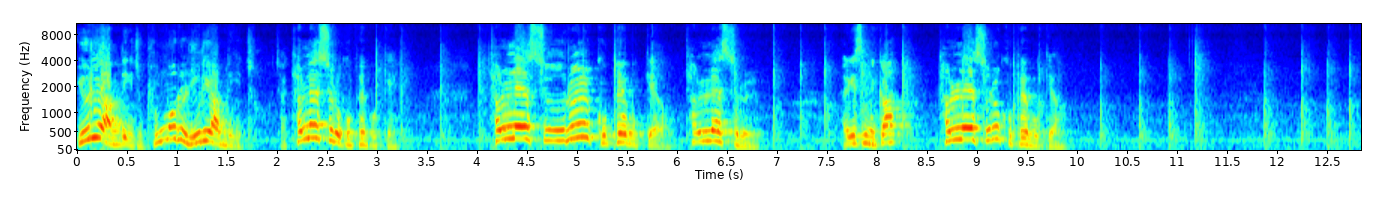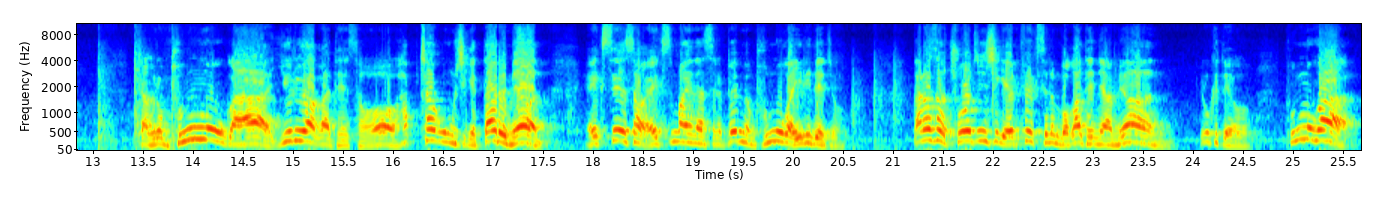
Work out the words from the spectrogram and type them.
유리화하면 되겠죠. 분모를 유리화하면 되겠죠. 자, 켤레수를 곱해볼게. 켤레수를 곱해볼게요. 켤레수를. 알겠습니까? 켤레수를 곱해볼게요. 자, 그럼 분모가 유리화가 돼서 합차 공식에 따르면 x에서 x-를 빼면 분모가 1이 되죠. 따라서 주어진 식 fx는 뭐가 되냐면 이렇게 돼요. 분모가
